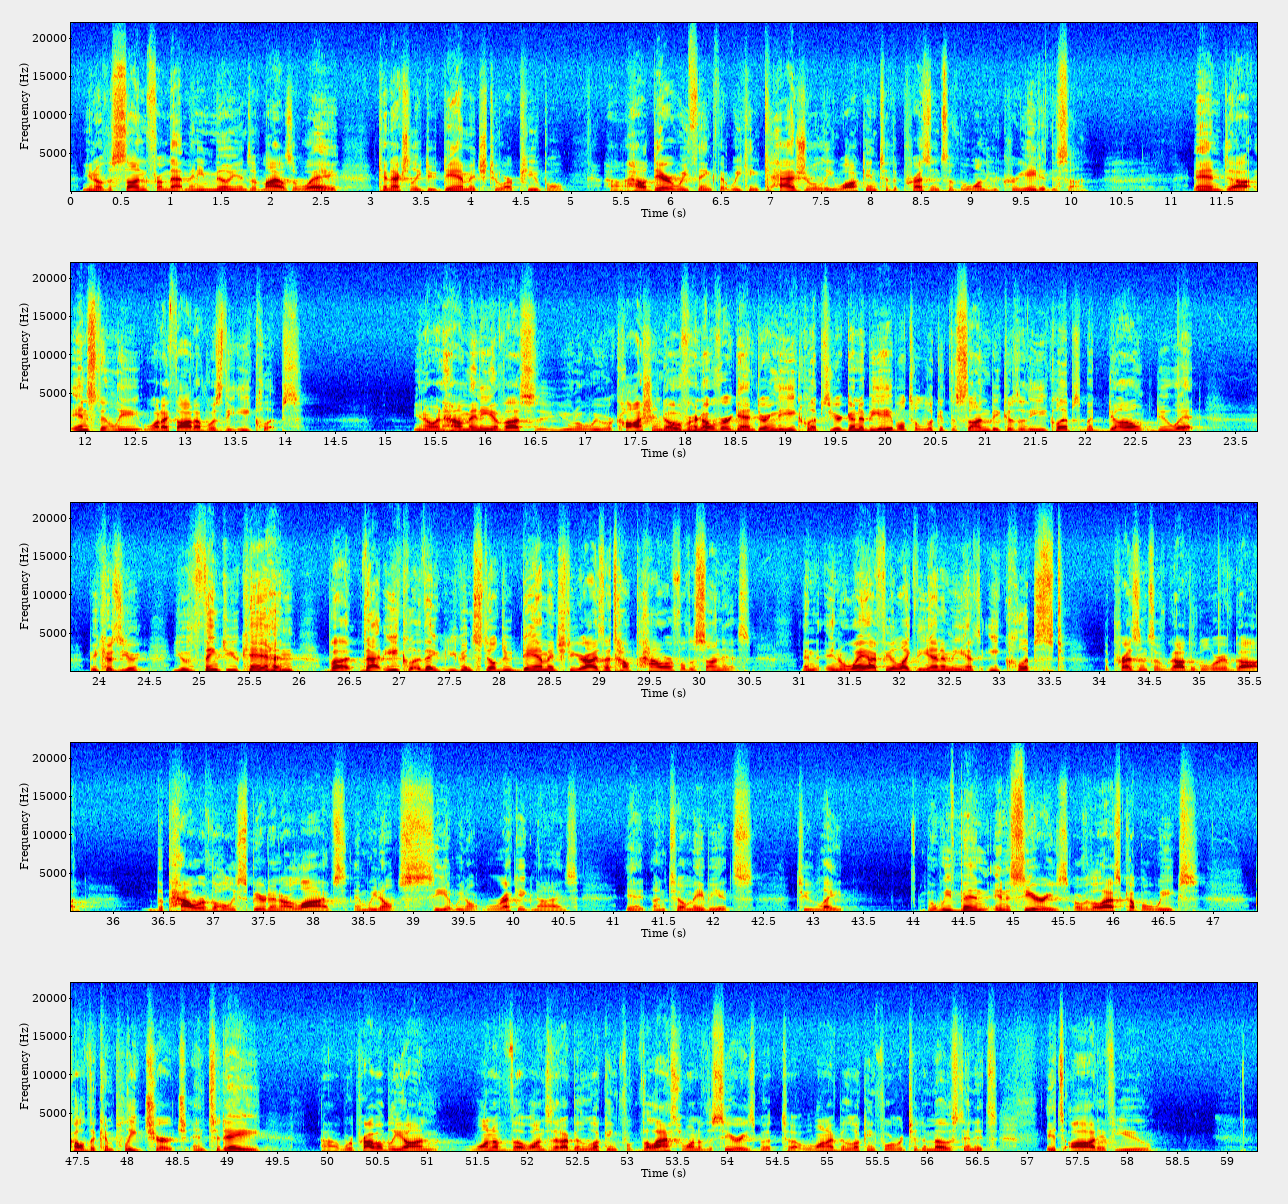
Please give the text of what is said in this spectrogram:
you know, the sun from that many millions of miles away can actually do damage to our pupil. Uh, how dare we think that we can casually walk into the presence of the one who created the sun? And uh, instantly, what I thought of was the eclipse. You know, and how many of us, you know, we were cautioned over and over again during the eclipse you're going to be able to look at the sun because of the eclipse, but don't do it. Because you, you think you can, but that eclipse, you can still do damage to your eyes. That's how powerful the sun is. And in a way, I feel like the enemy has eclipsed the presence of God, the glory of God, the power of the Holy Spirit in our lives, and we don't see it, we don't recognize it until maybe it's too late. But we've been in a series over the last couple weeks called The Complete Church. And today, uh, we're probably on one of the ones that I've been looking for, the last one of the series, but uh, one I've been looking forward to the most. And it's, it's odd if you,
